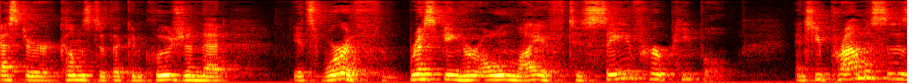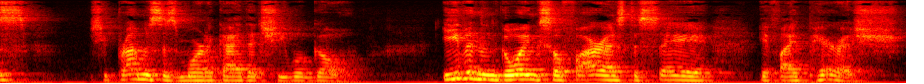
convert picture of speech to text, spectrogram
Esther comes to the conclusion that it's worth risking her own life to save her people. And she promises she promises Mordecai that she will go. Even going so far as to say, if I perish,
